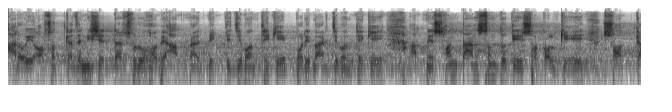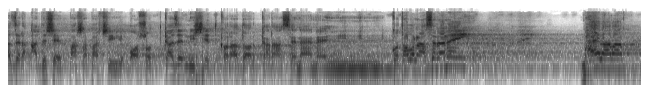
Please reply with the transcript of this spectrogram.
আর ওই অসৎ কাজের নিষেধটা শুরু হবে আপনার ব্যক্তি জীবন থেকে, পরিবার জীবন থেকে। আপনি সন্তান, সন্ততি সকলকে সৎ কাজের আদেশের পাশাপাশি অসৎ কাজের নিষেধ করা দরকার, আছে না নেই? কথা বলেন, আছে না নেই? ভাইয়ের আমার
